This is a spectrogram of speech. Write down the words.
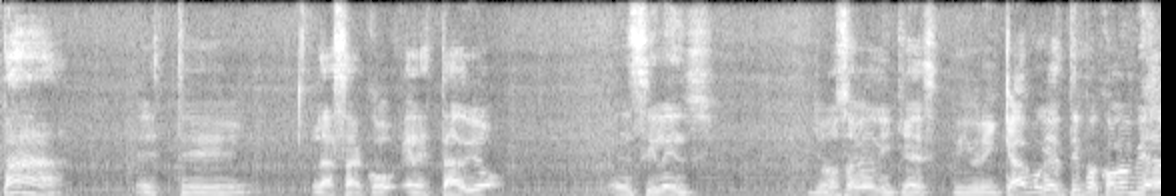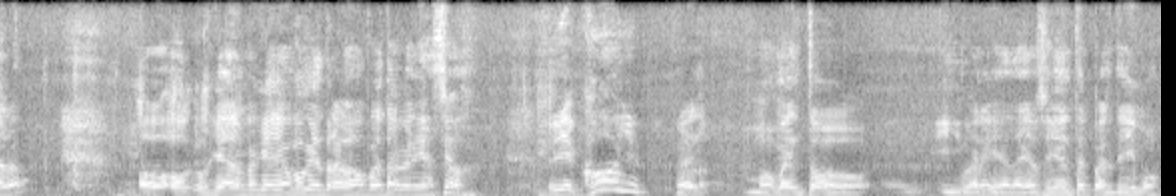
¡Pa! Este, la sacó el estadio en silencio. Yo no sabía ni qué es. Ni brincar porque el tipo es colombiano. O, o, o quedarme pequeño porque trabajo por esta organización. Y dije, coño. Bueno, un momento. Y bueno, y al año siguiente perdimos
